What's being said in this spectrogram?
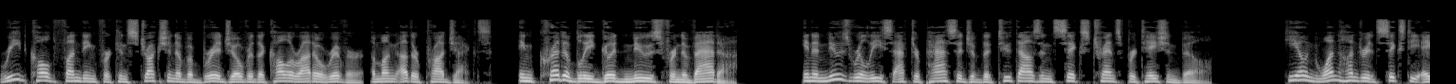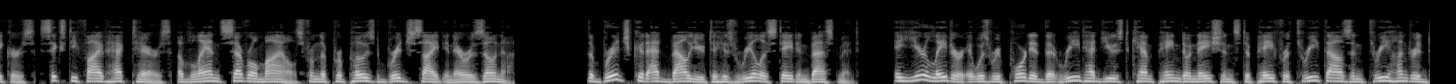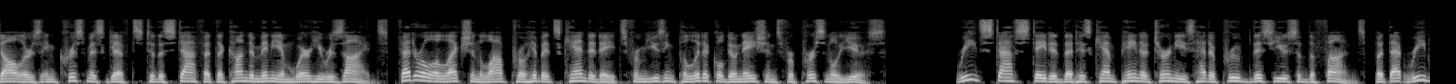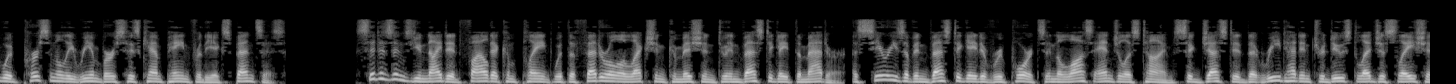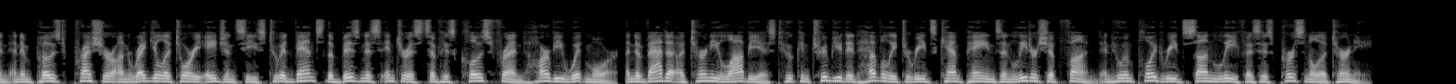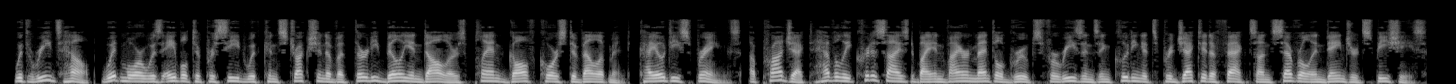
Reid called funding for construction of a bridge over the Colorado River, among other projects, "...incredibly good news for Nevada." in a news release after passage of the 2006 transportation bill. He owned 160 acres 65 hectares of land several miles from the proposed bridge site in Arizona. The bridge could add value to his real estate investment. A year later it was reported that Reid had used campaign donations to pay for $3,300 in Christmas gifts to the staff at the condominium where he resides. Federal election law prohibits candidates from using political donations for personal use. Reid's staff stated that his campaign attorneys had approved this use of the funds, but that Reid would personally reimburse his campaign for the expenses. Citizens United filed a complaint with the Federal Election Commission to investigate the matter. A series of investigative reports in the Los Angeles Times suggested that Reid had introduced legislation and imposed pressure on regulatory agencies to advance the business interests of his close friend Harvey Whittemore, a Nevada attorney lobbyist who contributed heavily to Reid's campaigns and leadership fund and who employed Reid's son Leif as his personal attorney. With Reid's help, Whittemore was able to proceed with construction of a $30 billion planned golf course development, Coyote Springs, a project heavily criticized by environmental groups for reasons including its projected effects on several endangered species.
